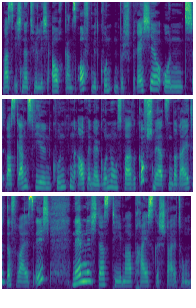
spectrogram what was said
was ich natürlich auch ganz oft mit Kunden bespreche und was ganz vielen Kunden auch in der Gründungsphase Kopfschmerzen bereitet, das weiß ich, nämlich das Thema Preisgestaltung.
